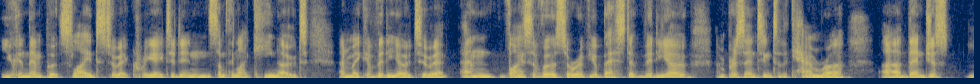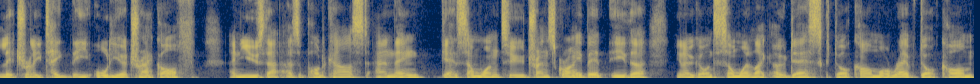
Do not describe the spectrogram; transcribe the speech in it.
you can then put slides to it created in something like Keynote and make a video to it. And vice versa, if you're best at video and presenting to the camera, uh, then just literally take the audio track off and use that as a podcast and then get someone to transcribe it either you know go onto somewhere like odesk.com or rev.com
